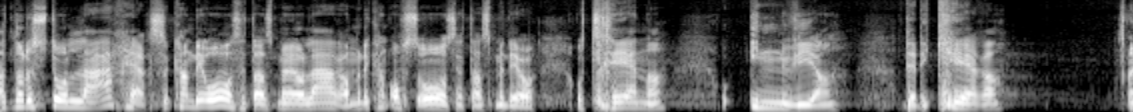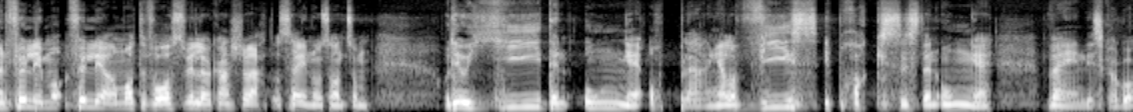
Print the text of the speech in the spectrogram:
at Når det står 'lær' her, så kan det oversettes med å lære, men det kan også oversettes med det å, å trene, å innvie, dedikere. En fyldigere måte for oss ville kanskje vært å si noe sånt som og Det å gi den unge opplæring, eller vise i praksis den unge veien de skal gå.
